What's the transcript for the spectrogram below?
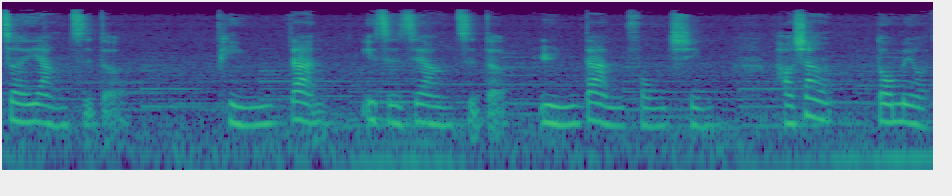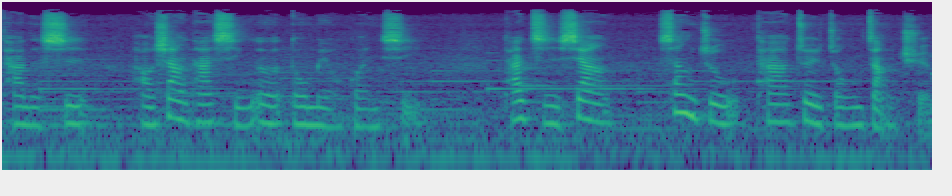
这样子的平淡，一直这样子的云淡风轻，好像都没有他的事。好像他行恶都没有关系，他指向上主他最终掌权，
